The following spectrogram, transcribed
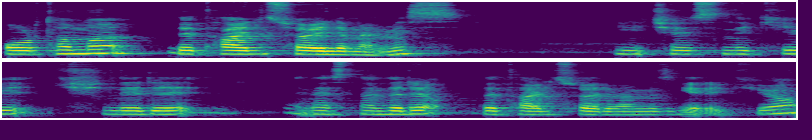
ortamı detaylı söylememiz, içerisindeki kişileri, nesneleri detaylı söylememiz gerekiyor.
